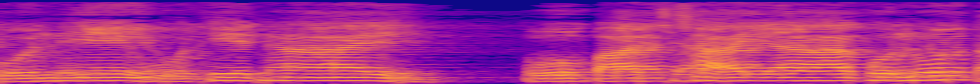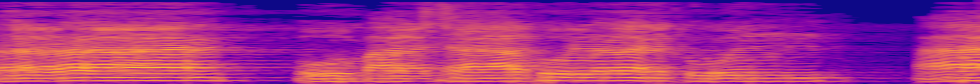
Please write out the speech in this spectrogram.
บุญนี้อุทิศให้อุปัชฌายาคุณอุตตราอุปัชฌาย์ผู้เลิศคุณ อา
